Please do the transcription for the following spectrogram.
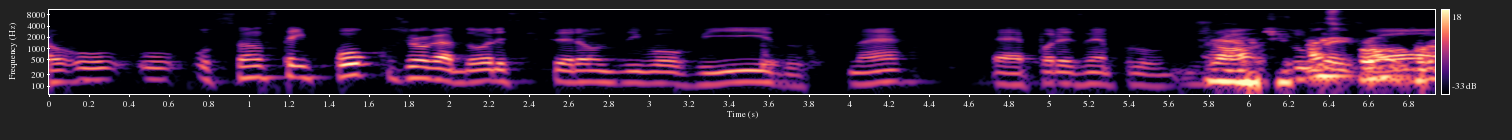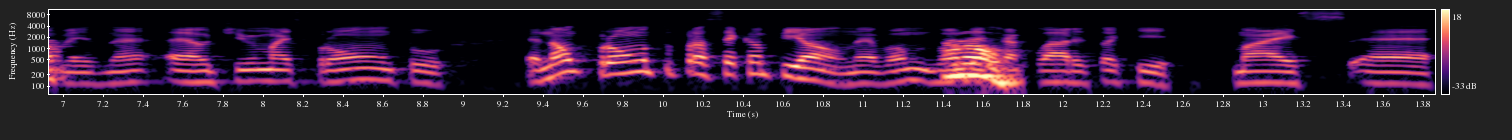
o, o, o Suns tem poucos jogadores que serão desenvolvidos, né? É, por exemplo, jo é, um super pronto, né? jovens, né? né? É um time mais pronto. É não pronto para ser campeão, né? Vamos, vamos não, deixar não. claro isso aqui mas é,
